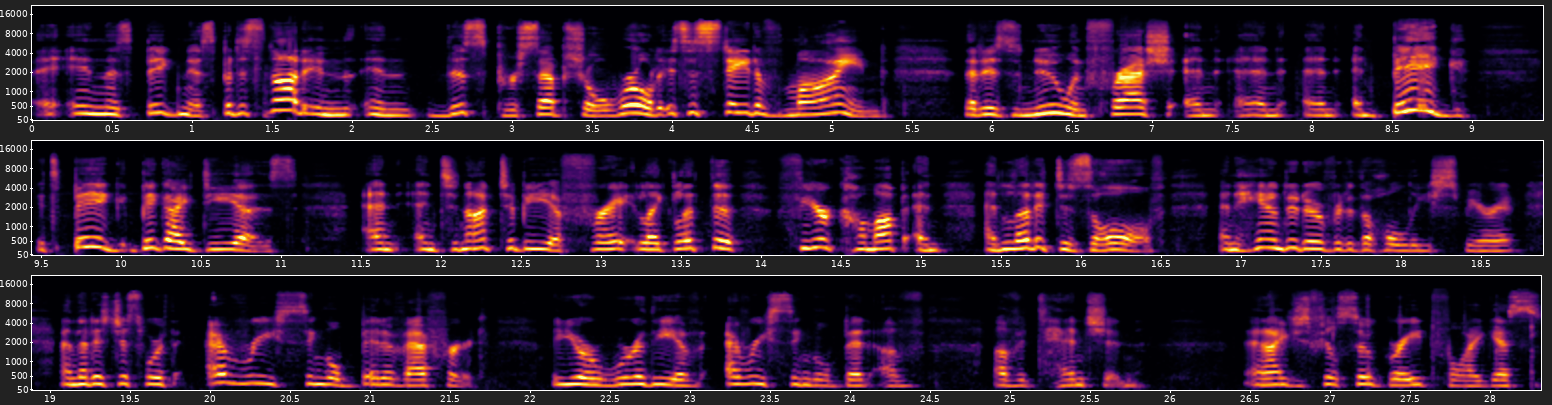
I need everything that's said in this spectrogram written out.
in this bigness but it's not in in this perceptual world. It's a state of mind that is new and fresh and and and and big. It's big big ideas. And and to not to be afraid like let the fear come up and and let it dissolve and hand it over to the holy spirit and that is just worth every single bit of effort. That you're worthy of every single bit of of attention. And i just feel so grateful i guess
